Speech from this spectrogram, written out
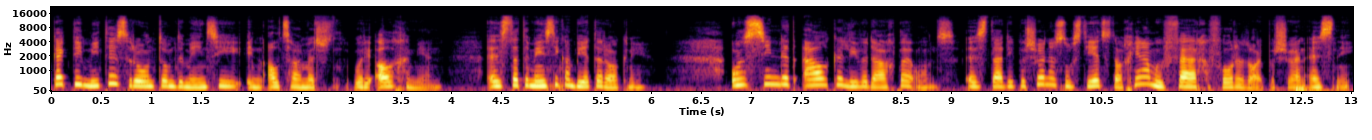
Kyk, die mites rondom demensie en Alzheimer oor die algemeen is dat 'n mens nie kan beter raak nie. Ons sien dit elke liewe dag by ons is dat die persoon is nog steeds daar, geen hoe ver gevorder daai persoon is nie.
